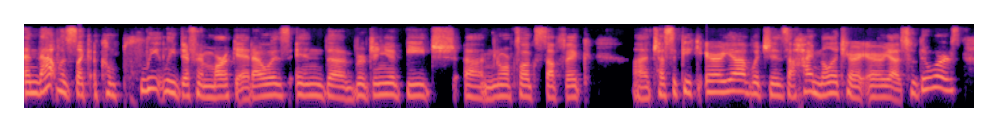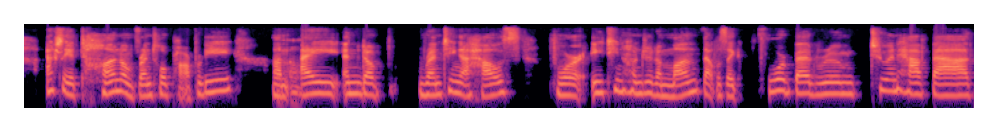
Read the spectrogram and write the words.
and that was like a completely different market. I was in the Virginia Beach, um, Norfolk, Suffolk uh, Chesapeake area, which is a high military area. So there was actually a ton of rental property. Um, uh-huh. I ended up renting a house for 1800 a month that was like four bedroom two and a half bath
